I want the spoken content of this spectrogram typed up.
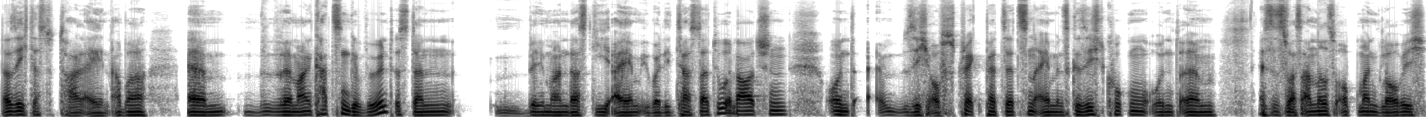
Da sehe ich das total ein. Aber ähm, wenn man Katzen gewöhnt ist, dann will man, dass die einem über die Tastatur latschen und ähm, sich aufs Trackpad setzen, einem ins Gesicht gucken und ähm, es ist was anderes, ob man, glaube ich,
